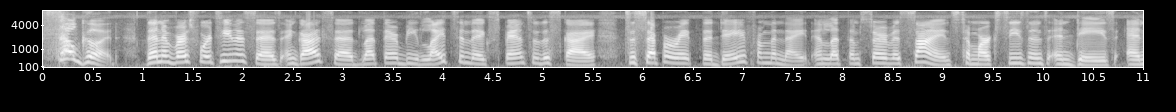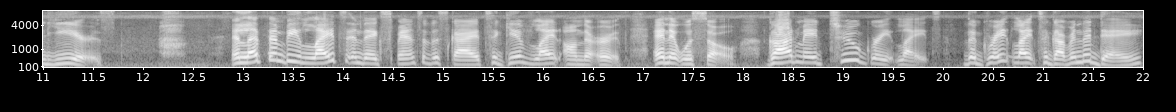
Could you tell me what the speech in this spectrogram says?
So good. Then in verse 14 it says, And God said, Let there be lights in the expanse of the sky to separate the day from the night, and let them serve as signs to mark seasons and days and years. And let them be lights in the expanse of the sky to give light on the earth. And it was so. God made two great lights the great light to govern the day,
